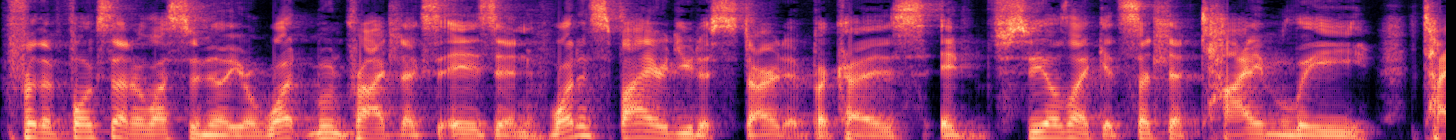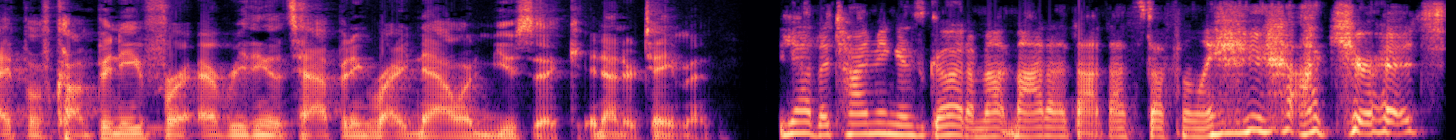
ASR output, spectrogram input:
for the folks that are less familiar what Moon Projects is and what inspired you to start it because it feels like it's such a timely type of company for everything that's happening right now in music and entertainment yeah, the timing is good. I'm not mad at that. That's definitely accurate.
